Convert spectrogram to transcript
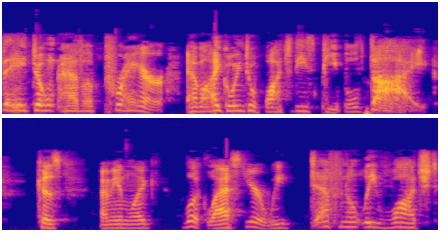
they don't have a prayer. Am I going to watch these people die? Because, I mean, like, look, last year we definitely watched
